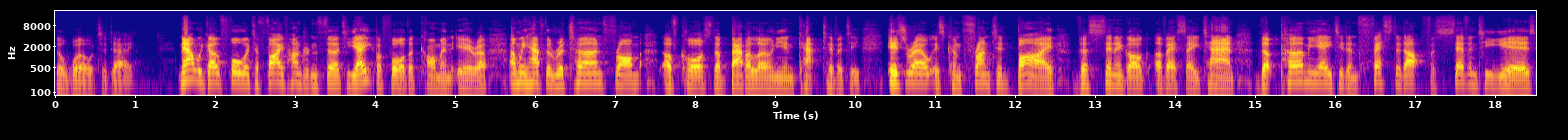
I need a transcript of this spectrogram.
the world today. Now we go forward to 538 before the Common Era, and we have the return from, of course, the Babylonian captivity. Israel is confronted by the synagogue of Satan that permeated and festered up for 70 years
